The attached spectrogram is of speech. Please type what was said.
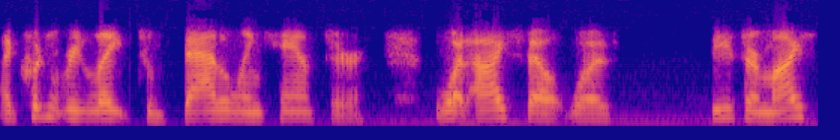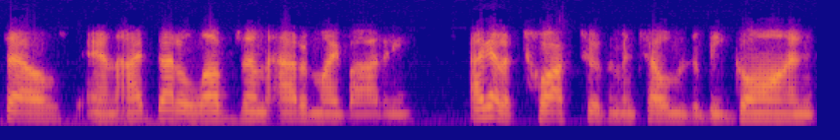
I couldn't relate to battling cancer. What I felt was these are my cells and I've got to love them out of my body. I got to talk to them and tell them to be gone.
